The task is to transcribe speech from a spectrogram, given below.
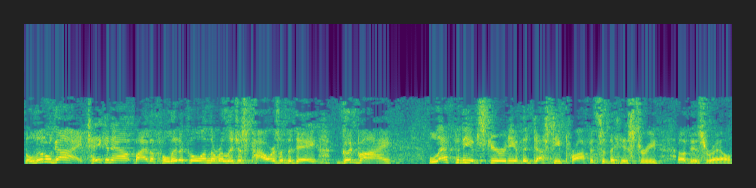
The little guy taken out by the political and the religious powers of the day. Goodbye left to the obscurity of the dusty prophets of the history of Israel.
